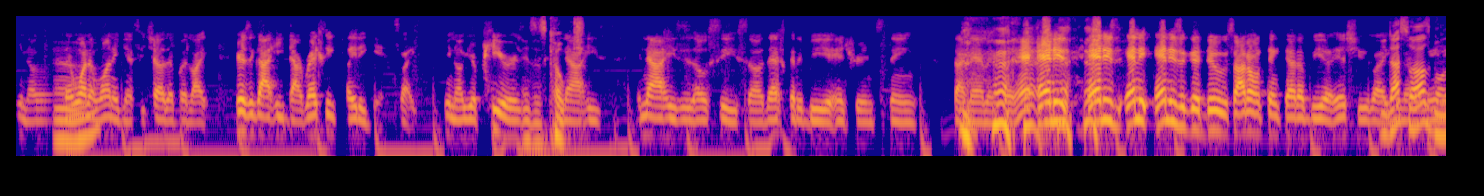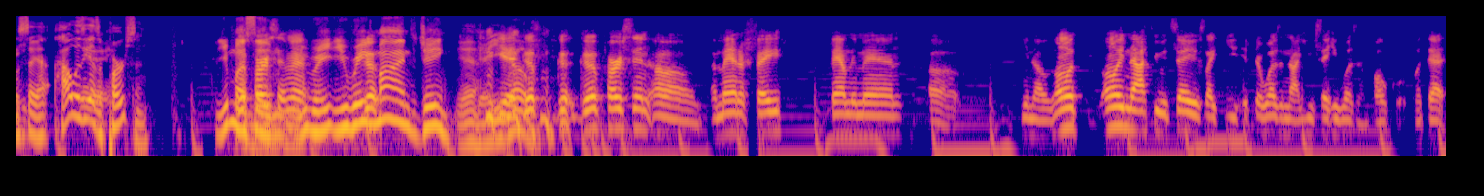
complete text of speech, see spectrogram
you know they're one Uh-huh. and one against each other. But like, here's a guy he directly played against, like you know your peers. Is his coach. Now he's now he's his OC, so that's going to be an interesting dynamic. But and, Andy's Andy's Andy, Andy's a good dude, so I don't think that'll be an issue. Like That's you know what I was mean? going to say. How is he as a person? You must person, have, man. you read you read Good- minds, G. Yeah. Yeah, go. good, good, good person. Um, a man of faith, family man. Uh, you know, the only only knock you would say is like you, if there was a knock, you would say he wasn't vocal. But that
